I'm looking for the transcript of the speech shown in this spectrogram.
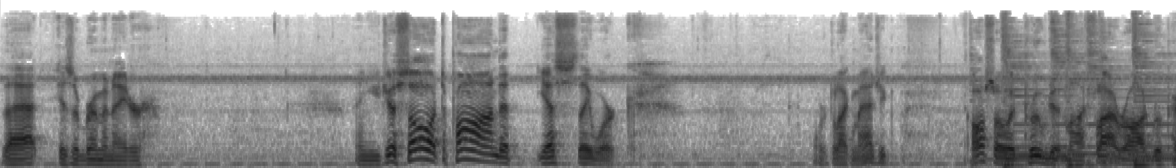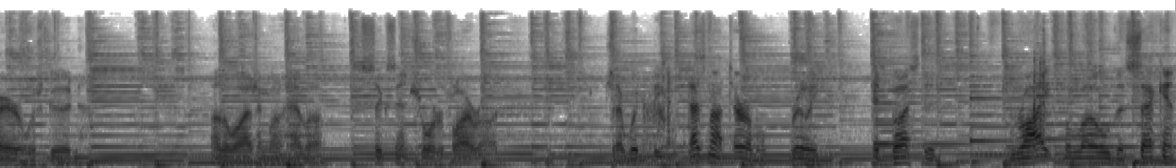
That is a Briminator. And you just saw at the pond that, yes, they work. Worked like magic. Also, it proved that my fly rod repair was good. Otherwise, I'm going to have a six inch shorter fly rod. So that wouldn't be, that's not terrible, really. It busted right below the second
